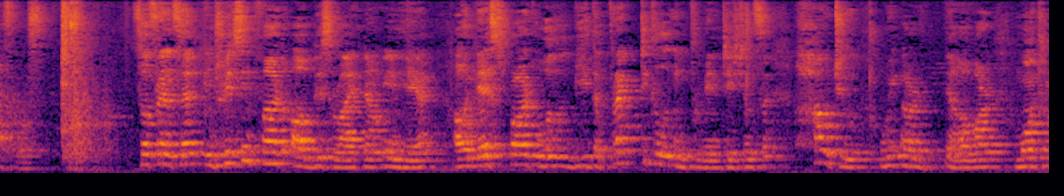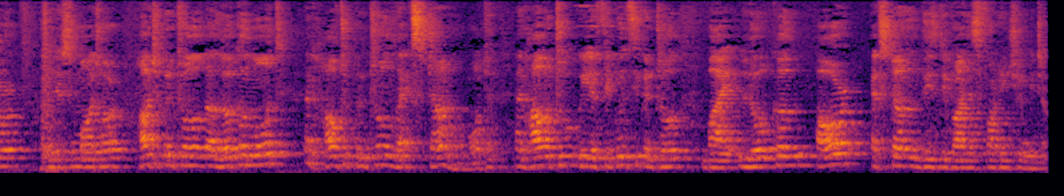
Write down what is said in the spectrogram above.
of course. So friends, uh, introducing part of this right now in here. Our next part will be the practical implementations. How to we are our motor, induction motor, how to control the local mode, and how to control the external motor, and how to we have frequency control by local or external these devices potentiometer.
